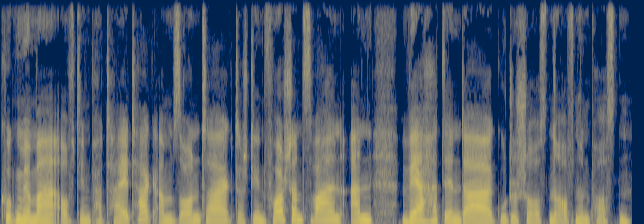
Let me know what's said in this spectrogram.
Gucken wir mal auf den Parteitag am Sonntag. Da stehen Vorstandswahlen an. Wer hat denn da gute Chancen auf einen Posten?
